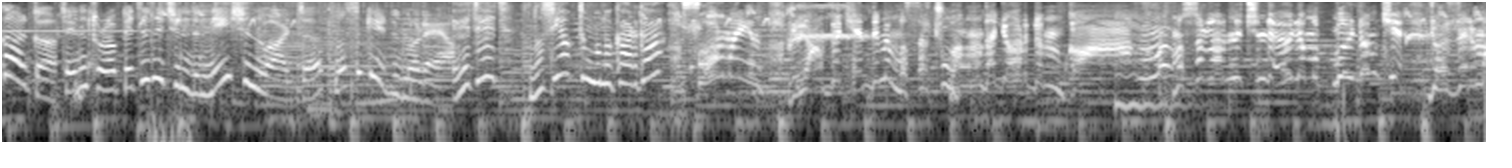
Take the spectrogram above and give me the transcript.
karga. Senin trompetin içinde ne işin vardı? Nasıl girdin oraya? Evet evet. Nasıl yaptın bunu karga? Sormayın. Rüyamda kendimi mısır çuvalında gördüm Guak. Mısırların içinde öyle mutluydum ki gözlerimi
